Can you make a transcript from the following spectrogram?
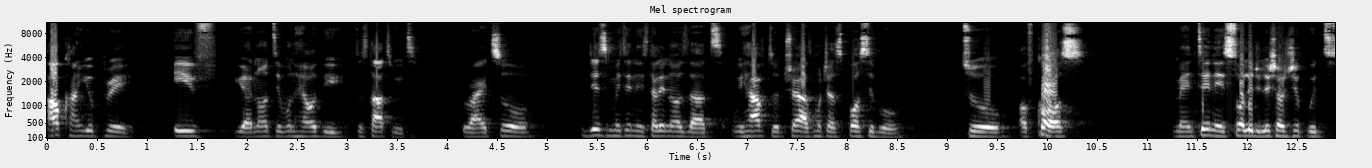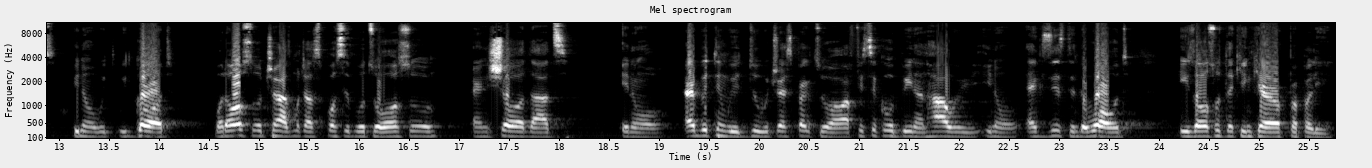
how can you pray if you are not even healthy to start with? Right? So, this meeting is telling us that we have to try as much as possible to, of course, maintain a solid relationship with, you know, with, with God, but also try as much as possible to also ensure that, you know, everything we do with respect to our physical being and how we, you know, exist in the world is also taken care of properly.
